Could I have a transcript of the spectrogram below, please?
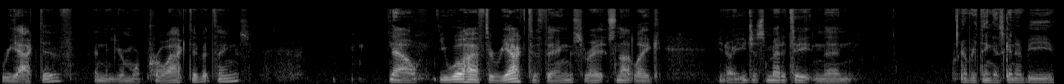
reactive and you're more proactive at things. Now, you will have to react to things, right? It's not like, you know, you just meditate and then everything is going to be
